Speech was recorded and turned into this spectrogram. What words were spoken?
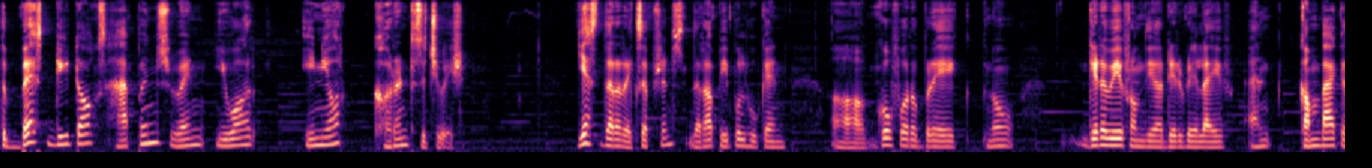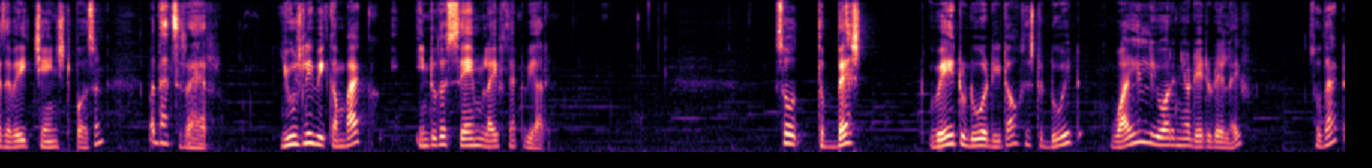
the best detox happens when you are in your current situation. Yes, there are exceptions. There are people who can uh, go for a break, you know, get away from their day to day life and come back as a very changed person, but that's rare. Usually we come back into the same life that we are in. So, the best way to do a detox is to do it while you are in your day to day life so that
